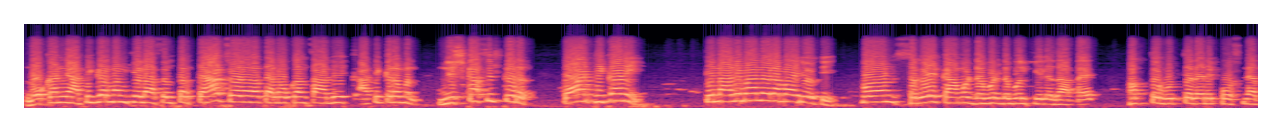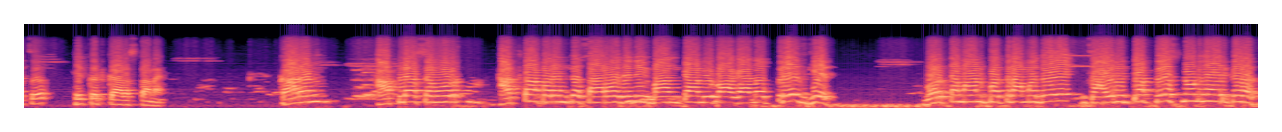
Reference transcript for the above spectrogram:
लोकांनी अतिक्रमण केलं असेल तर त्याच वेळेला त्या लोकांचं अधिक अतिक्रमण निष्कासित करत त्या ठिकाणी ती नाली बांधायला पाहिजे होती. पण सगळे काम डबल डबल केले जात आहेत. फक्त गुत्तेदारी पोचण्याचं हे कटकारस्थान आहे. कारण आपल्यासमोर आतापर्यंत सार्वजनिक बांधकाम विभागानं प्रेस घेत वर्तमानपत्रामध्ये जाहीररित्या प्रेस नोट जाहीर करत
